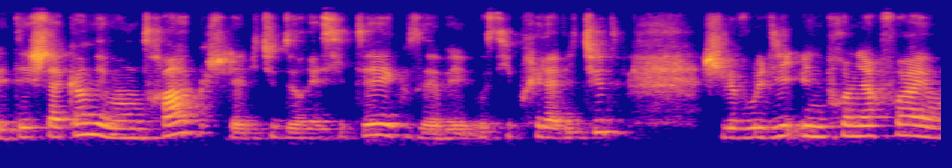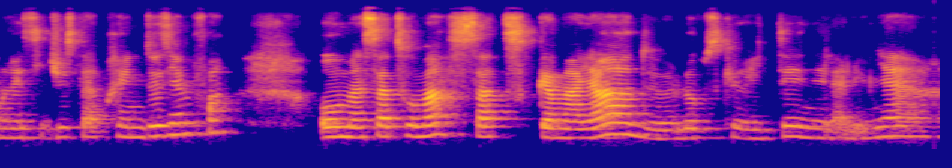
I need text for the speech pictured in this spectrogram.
répéter chacun des mantras que j'ai l'habitude de réciter et que vous avez aussi pris l'habitude. Je vous le dis une première fois et on le récite juste après une deuxième fois. Om Asatoma Sat Gamaya, de l'obscurité naît la lumière,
